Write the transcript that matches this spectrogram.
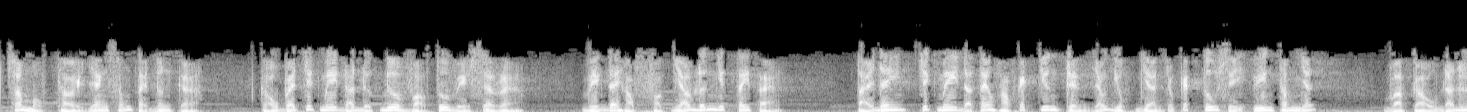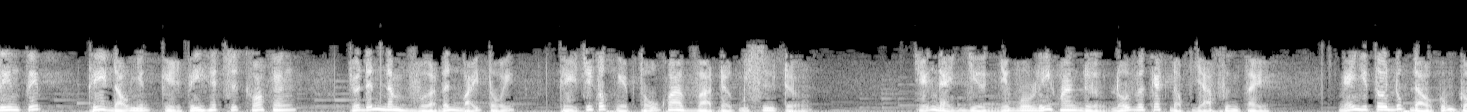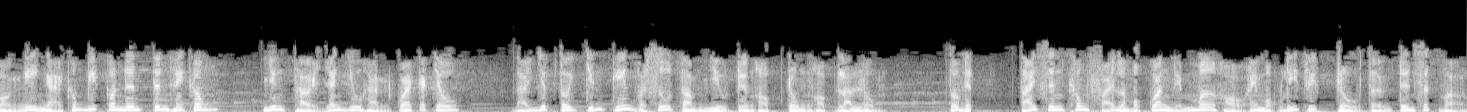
Sau một thời gian sống tại đơn Cờ, cậu bé Jimmy đã được đưa vào tu viện Sera, viện đại học Phật giáo lớn nhất Tây Tạng. Tại đây, Chick đã theo học các chương trình giáo dục dành cho các tu sĩ uyên thâm nhất, và cậu đã liên tiếp thi đậu những kỳ thi hết sức khó khăn. Cho đến năm vừa đến 7 tuổi, thì Chick tốt nghiệp thủ khoa và được bị sư trưởng. Chuyện này dường như vô lý hoang đường đối với các độc giả phương Tây. Ngay như tôi lúc đầu cũng còn nghi ngại không biết có nên tin hay không, nhưng thời gian du hành qua các châu đã giúp tôi chứng kiến và sưu tầm nhiều trường hợp trùng hợp lạ lùng tối địch tái sinh không phải là một quan niệm mơ hồ hay một lý thuyết trừu tượng trên sách vở,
